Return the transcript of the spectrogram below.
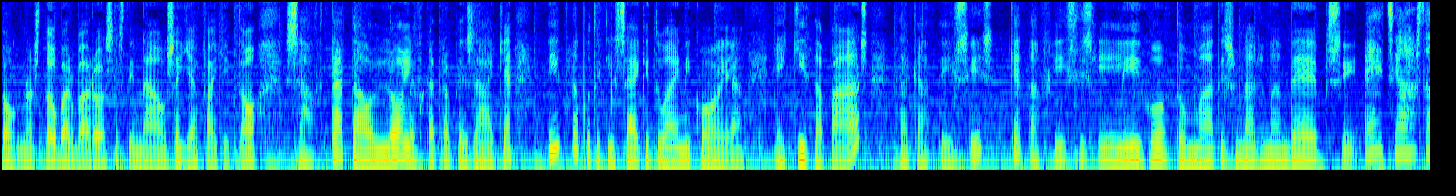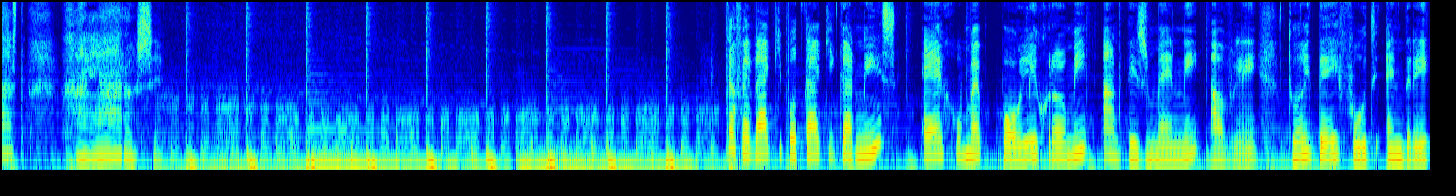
το γνωστό Μπαρμπαρόσα στην Άουσα για φαγητό σε αυτά τα ολόλευκα τραπεζάκια δίπλα από το κλεισάκι του Άι Νικόλα. Εκεί θα πας, θα καθίσεις και θα αφήσεις λίγο το μάτι σου να γναντέψει. Έτσι, άστα, άστα, χαλάρωσε. Καφεδάκι, ποτάκι, καρνής, έχουμε πολύχρωμη ανθισμένη αυλή του All Day Food and Drink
